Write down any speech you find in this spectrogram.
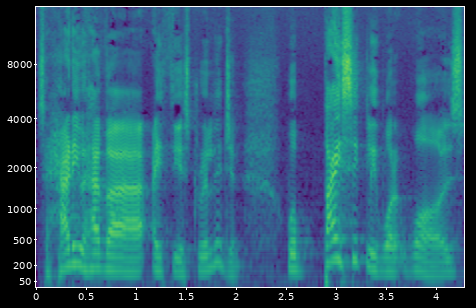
So, how do you have a atheist religion? Well, basically, what it was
